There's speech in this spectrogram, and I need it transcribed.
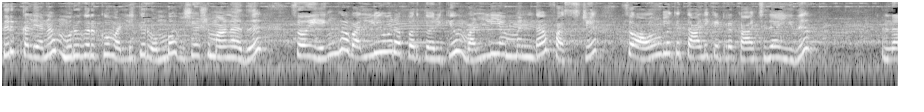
திருக்கல்யாணம். முருகருக்கும் வள்ளிக்கும் ரொம்ப விசேஷமானது. ஸோ எங்கள் வள்ளியூரை பொறுத்த வரைக்கும் வள்ளியம்மன் தான் ஃபஸ்ட்டு ஸோ அவங்களுக்கு தாலி கட்டுற காட்சி தான் இது. இந்த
